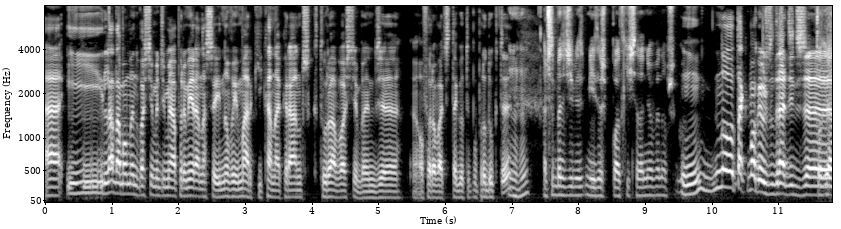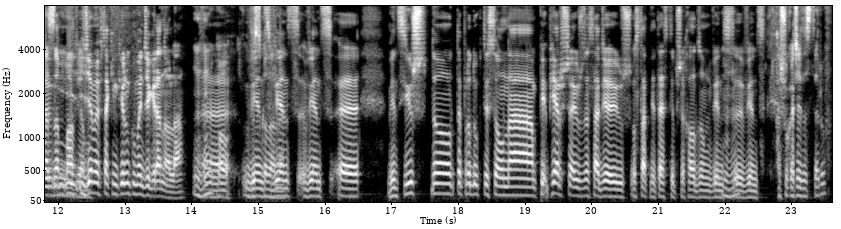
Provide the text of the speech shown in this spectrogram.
E, I lada moment właśnie będzie miała premiera naszej nowej marki Kana Crunch, która właśnie będzie oferować tego typu produkty. Mhm. A czy będziecie mieli też płatki śniadaniowe na przykład? Mm, No, tak mogę już zdradzić, że ja idziemy w takim kierunku, będzie granola. Mhm. E, O, więc, doskonale. więc, więc, e, więc już no, te produkty są na pi- pierwsze, już w zasadzie już ostatnie testy przechodzą, więc, Mhm. więc A szukacie testerów?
